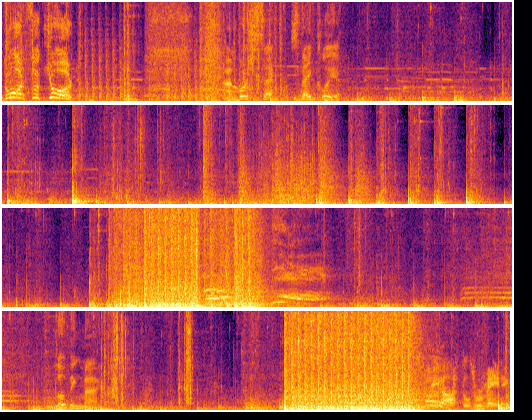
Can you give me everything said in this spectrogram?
Door secured! Ambush set. Stay clear. Loading mag. Three hostiles remaining.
